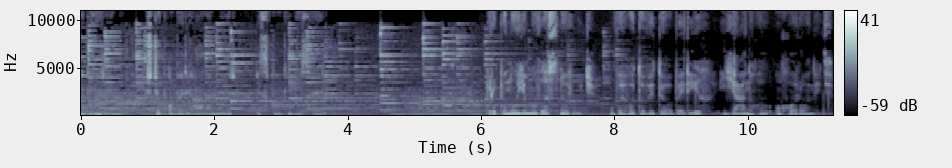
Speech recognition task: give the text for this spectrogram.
над дверима, щоб оберігала мир і спокій в оселі. Пропонуємо власноруч виготовити оберіг Янгол-охоронець.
